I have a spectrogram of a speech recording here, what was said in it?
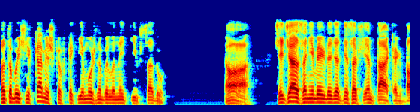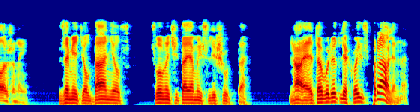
от обычных камешков, какие можно было найти в саду. — О, сейчас они выглядят не совсем так, как должны, — заметил Даниэлс, словно читая мысли Шутта. — Но это будет легко исправлено,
